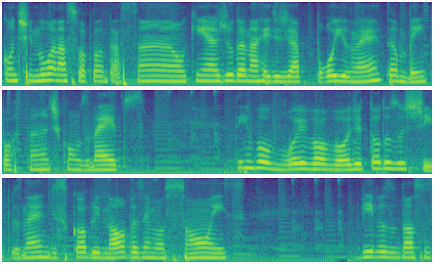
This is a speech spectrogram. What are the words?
continua na sua plantação, quem ajuda na rede de apoio, né? Também importante com os netos. Tem vovô e vovó de todos os tipos, né? Descobre novas emoções, viva os nossos,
